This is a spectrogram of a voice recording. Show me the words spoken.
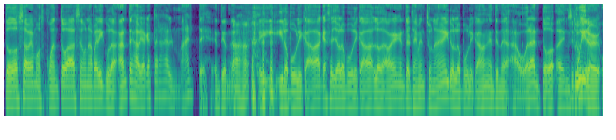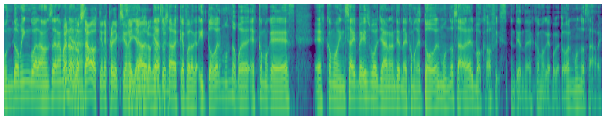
todos sabemos cuánto hace una película. Antes había que esperar al martes, ¿entiendes? Ajá. Y, y- y lo publicaba, qué sé yo, lo publicaba, lo daban en Entertainment Tonight o lo publicaban, ¿entiendes? Ahora en todo, en Si tú- Twitter, un domingo a las 11 de la Bueno, mañana. los sábados tienes proyecciones Sí, ya, tú, de lo que ya va a tú sabes qué fue lo que. Y todo el mundo puede. Es como que es. Es como Inside Baseball, ya no entiendes. Es como que todo el mundo sabe del box office, ¿entiendes? Es como que porque todo el mundo sabe.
